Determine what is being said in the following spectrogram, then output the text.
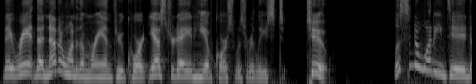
they ran. Another one of them ran through court yesterday, and he, of course, was released too. Listen to what he did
